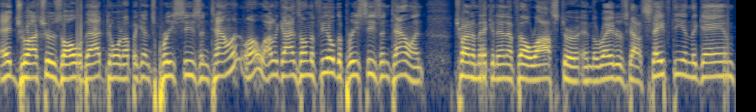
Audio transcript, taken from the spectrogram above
edge rushers, all of that going up against preseason talent. Well, a lot of guys on the field, the preseason talent, trying to make an NFL roster, and the Raiders got a safety in the game.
